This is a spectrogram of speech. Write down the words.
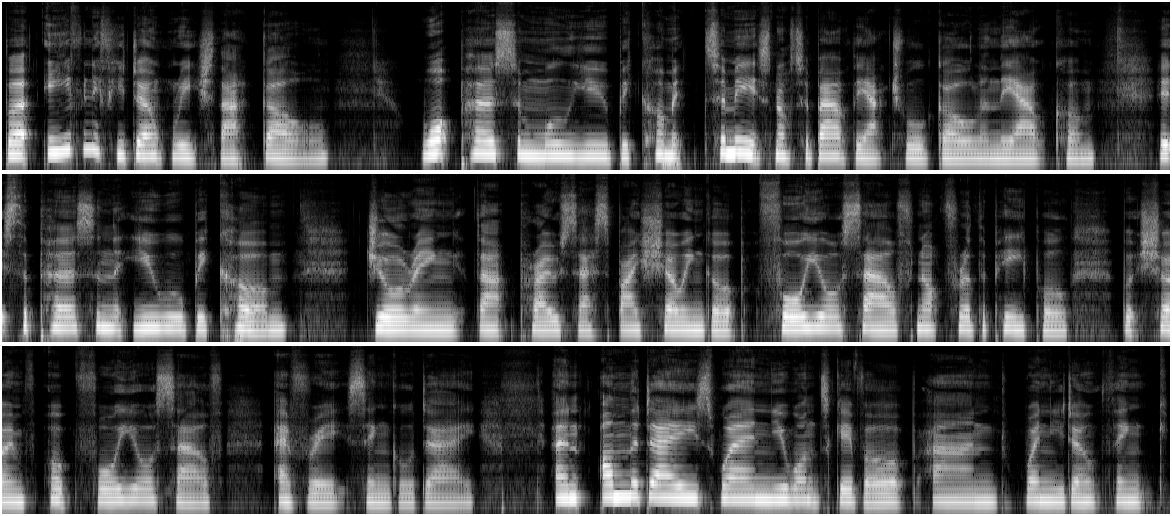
But even if you don't reach that goal, what person will you become? It, to me, it's not about the actual goal and the outcome, it's the person that you will become during that process by showing up for yourself, not for other people, but showing up for yourself every single day. And on the days when you want to give up and when you don't think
